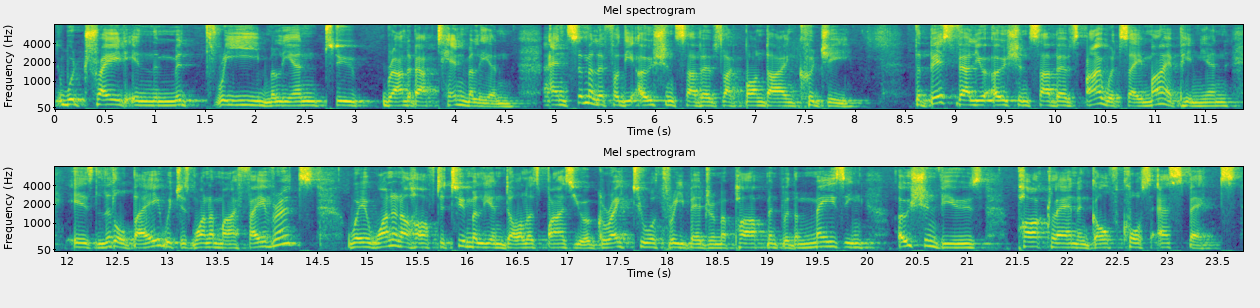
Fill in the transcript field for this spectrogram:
would trade in the mid 3 million to around about 10 million. And similar for the ocean suburbs like Bondi and Coogee. The best value ocean suburbs, I would say, my opinion, is Little Bay, which is one of my favorites, where one and a half to two million dollars buys you a great two or three bedroom apartment with amazing ocean views, parkland, and golf course aspects.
